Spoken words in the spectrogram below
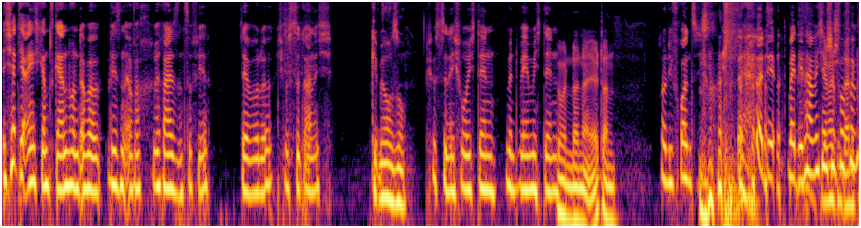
Ich hätte ja eigentlich ganz gern einen Hund, aber wir sind einfach, wir reisen zu viel. Der würde, ich wüsste gar nicht, geht mir auch so. ich wüsste nicht, wo ich den, mit wem ich den, Du mit deinen Eltern. Oh, die freuen sich. bei denen, denen habe ich ja schon ja vor schon deine 15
